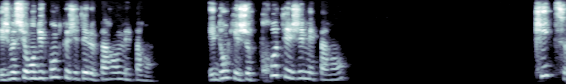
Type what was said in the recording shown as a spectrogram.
Et je me suis rendu compte que j'étais le parent de mes parents. Et donc, et je protégeais mes parents, quitte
